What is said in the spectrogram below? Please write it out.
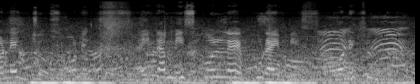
অনেক জোস অনেক এইটা মিস করলে পুরাই মিস অনেক সুন্দর।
